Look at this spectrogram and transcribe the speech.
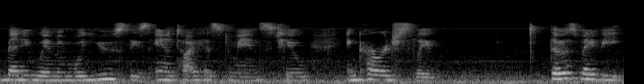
many women will use these antihistamines to encourage sleep, those may be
